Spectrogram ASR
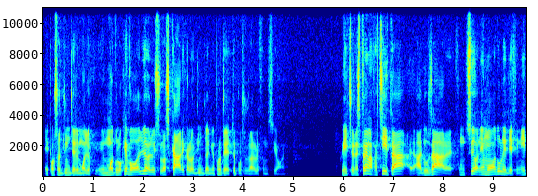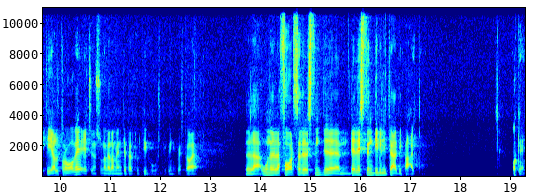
e posso aggiungere il modulo, che voglio e lui se lo scarica lo aggiunge al mio progetto e posso usare le funzioni. Quindi c'è un'estrema facilità ad usare funzioni e moduli definiti altrove e ce ne sono veramente per tutti i gusti, quindi questa è la, una delle forze dell'estendibilità di Python. Ok,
